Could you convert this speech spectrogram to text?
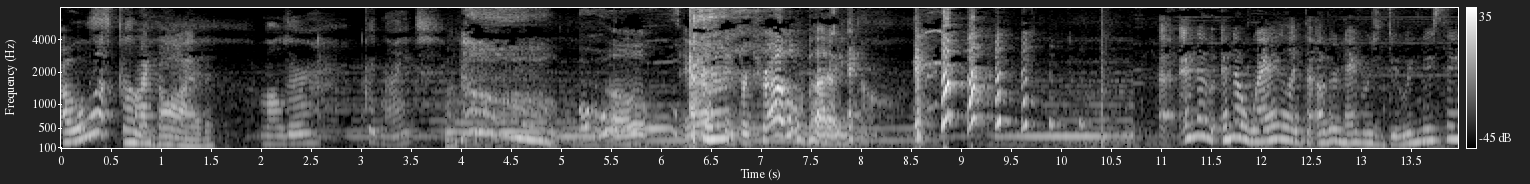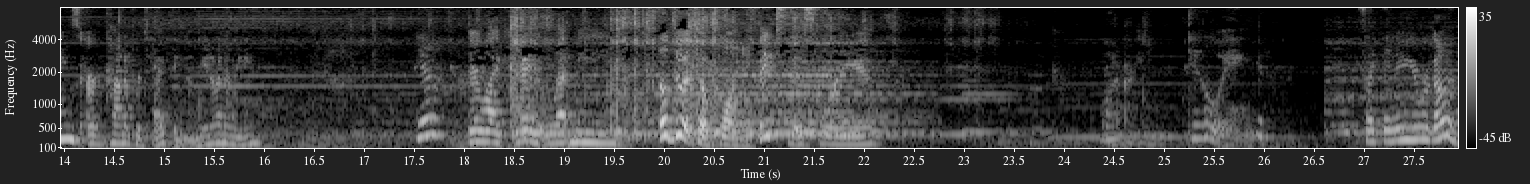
Oh Scully. my god. Mulder, good night. Oh, you're asking for trouble, buddy. A way, like the other neighbors doing these things are kind of protecting them. You know what I mean? Yeah, They're like, hey, let me they'll do it to a point. fix this for you. What are you doing? It's like they knew you were gone.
